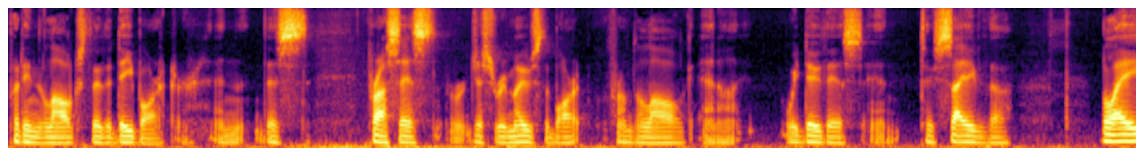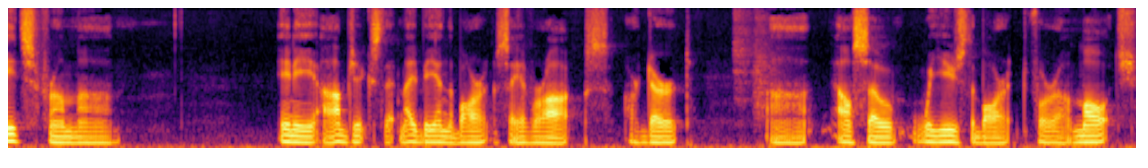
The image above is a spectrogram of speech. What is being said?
putting the logs through the debarker. And this process just removes the bark from the log. And uh, we do this and to save the blades from uh, any objects that may be in the bark, say of rocks or dirt. Uh, also, we use the bark for uh, mulch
